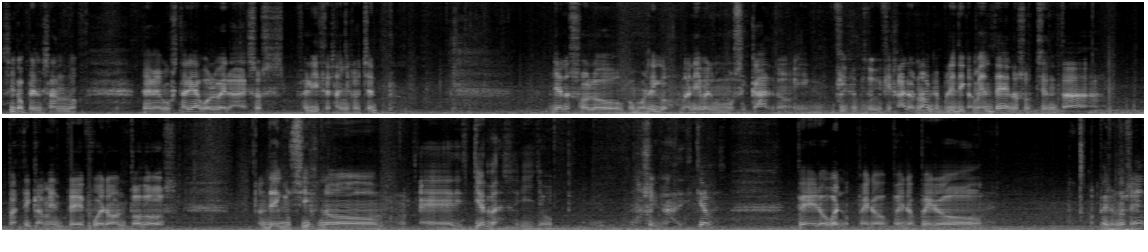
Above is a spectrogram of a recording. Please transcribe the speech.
Sigo pensando que me gustaría volver a esos felices años 80. Ya no solo, como os digo, a nivel musical, y fijaros, ¿no? que políticamente en los 80 prácticamente fueron todos de un signo eh, de izquierdas y yo no soy nada de izquierdas pero bueno, pero, pero, pero, pero no sé,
